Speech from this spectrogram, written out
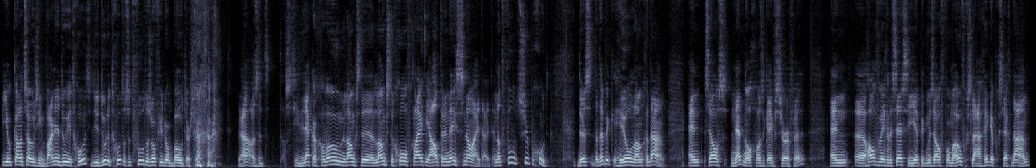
je kan het zo zien. Wanneer doe je het goed? Je doet het goed als het voelt alsof je door boter zit. ja, als het, als die lekker gewoon langs de, langs de golf glijdt je haalt er ineens snelheid uit. En dat voelt super goed. Dus dat heb ik heel lang gedaan. En zelfs net nog was ik even surfen. En uh, halverwege de sessie heb ik mezelf voor mijn hoofd geslagen. Ik heb gezegd, Daan,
